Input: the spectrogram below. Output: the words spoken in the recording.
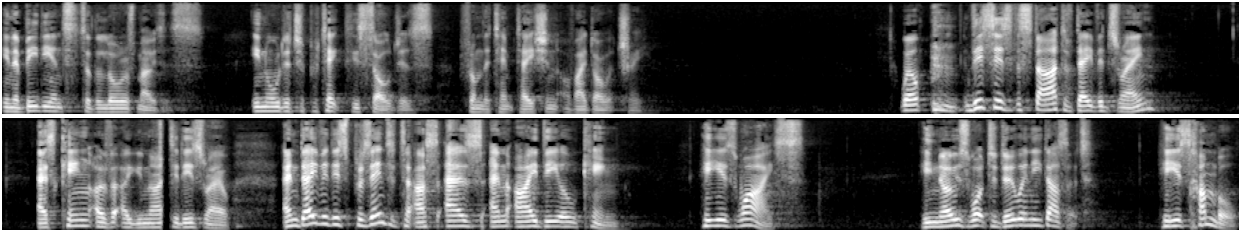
in obedience to the law of Moses in order to protect his soldiers from the temptation of idolatry. Well, this is the start of David's reign as king over a united Israel. And David is presented to us as an ideal king. He is wise. He knows what to do and he does it. He is humble,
